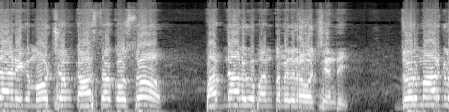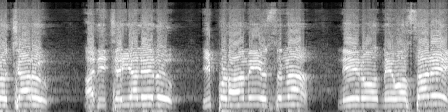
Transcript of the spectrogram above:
దానికి మోక్షం కాస్త కోస్తూ పద్నాలుగు పంతొమ్మిదిలో వచ్చింది. దుర్మార్గులు వచ్చారు. అది చెయ్యలేదు. ఇప్పుడు హామీ ఇస్తున్నా నేను మేము వస్తానే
